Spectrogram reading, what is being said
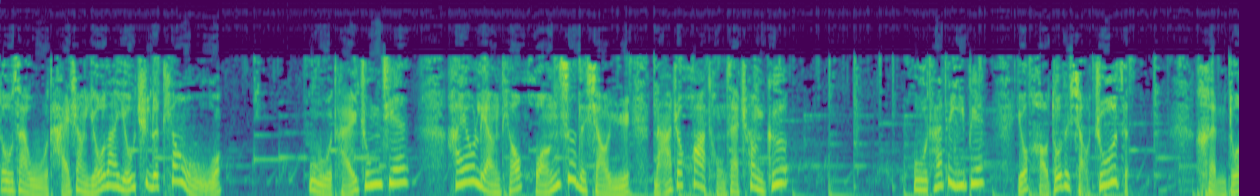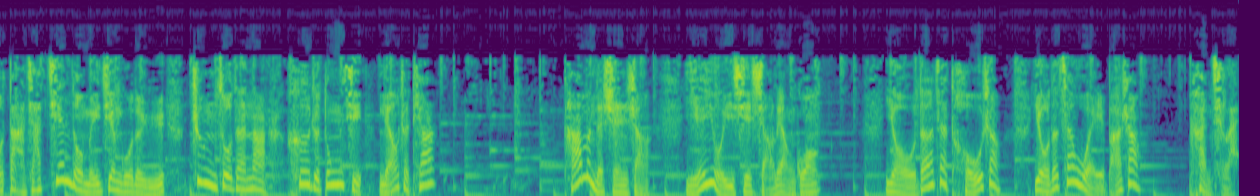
都在舞台上游来游去的跳舞。舞台中间还有两条黄色的小鱼拿着话筒在唱歌。舞台的一边有好多的小桌子，很多大家见都没见过的鱼正坐在那儿喝着东西聊着天儿。他们的身上也有一些小亮光，有的在头上，有的在尾巴上，看起来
